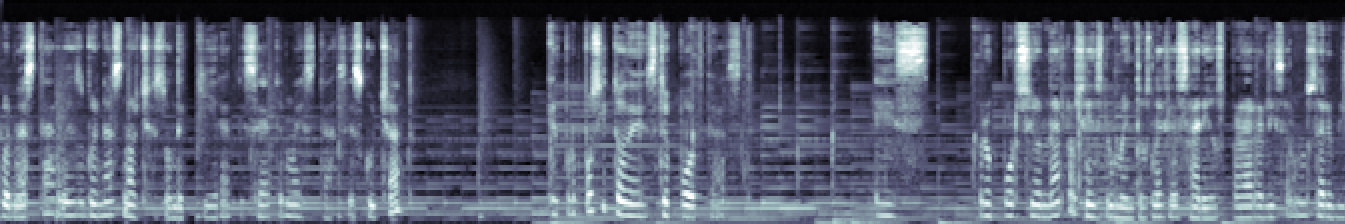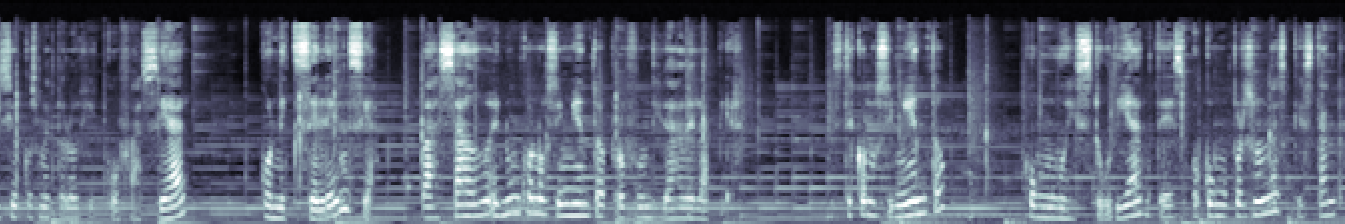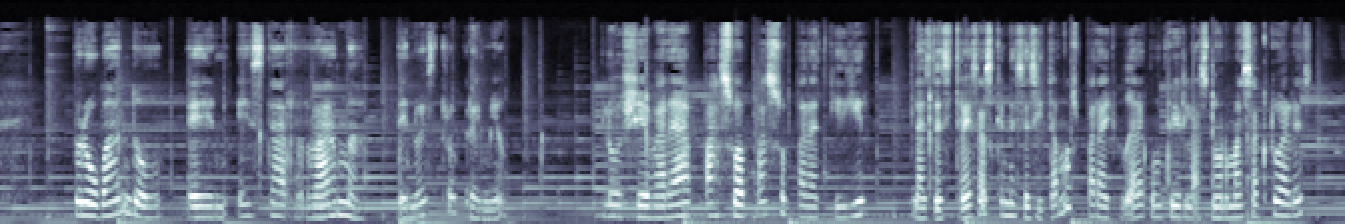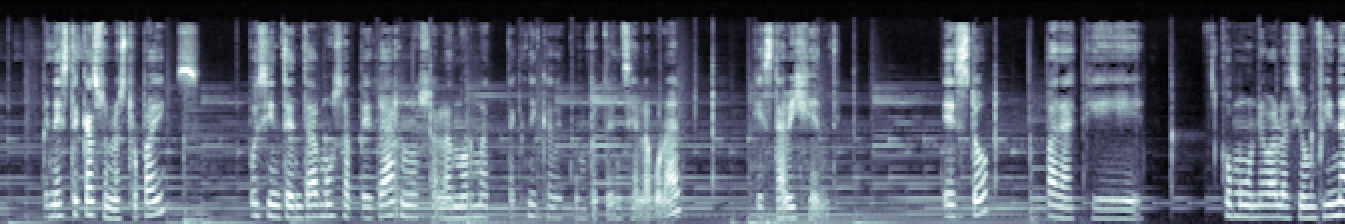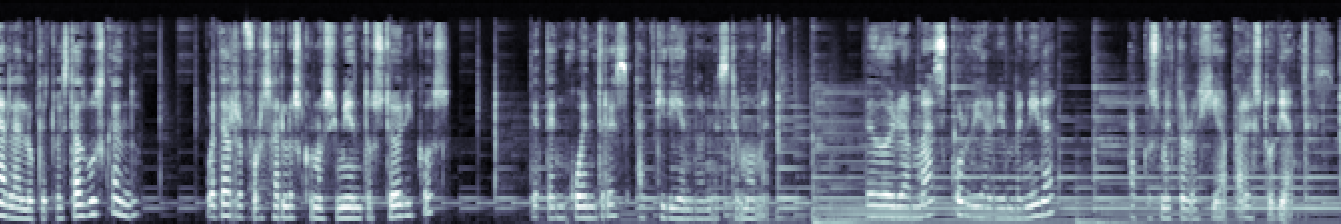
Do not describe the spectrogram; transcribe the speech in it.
buenas tardes, buenas noches, donde quiera que sea que me estás escuchando. El propósito de este podcast es proporcionar los instrumentos necesarios para realizar un servicio cosmetológico facial con excelencia, basado en un conocimiento a profundidad de la piel. Este conocimiento, como estudiantes o como personas que están probando en esta rama de nuestro gremio, los llevará paso a paso para adquirir las destrezas que necesitamos para ayudar a cumplir las normas actuales, en este caso en nuestro país, pues intentamos apegarnos a la norma técnica de competencia laboral que está vigente. Esto para que, como una evaluación final a lo que tú estás buscando, puedas reforzar los conocimientos teóricos te encuentres adquiriendo en este momento. Te doy la más cordial bienvenida a Cosmetología para Estudiantes.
